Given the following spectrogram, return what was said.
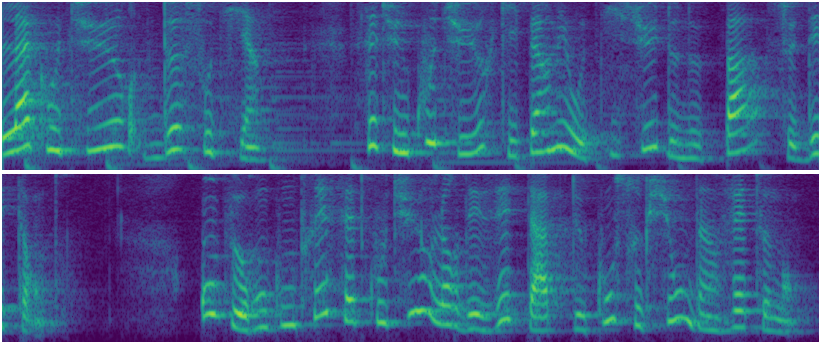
La couture de soutien. C'est une couture qui permet au tissu de ne pas se détendre. On peut rencontrer cette couture lors des étapes de construction d'un vêtement.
